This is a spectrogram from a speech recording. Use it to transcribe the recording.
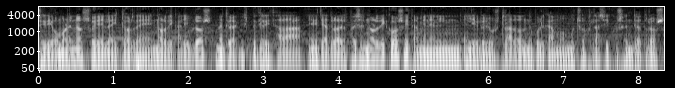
Soy Diego Moreno, soy el editor de Nórdica Libros, una editorial especializada en literatura de los países nórdicos y también en el libro ilustrado, donde publicamos muchos clásicos, entre otros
